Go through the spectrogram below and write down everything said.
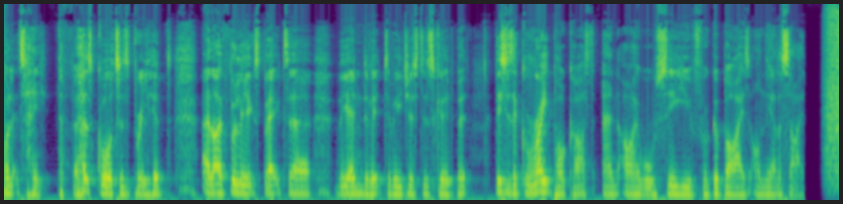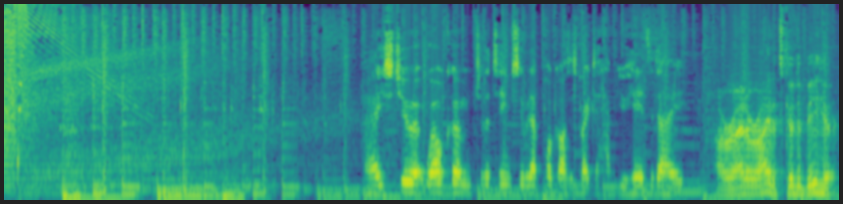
or let's say the first quarter is brilliant, and I fully expect uh, the end of it to be just as good. But this is a great podcast, and I will see you for goodbyes on the other side. Hey, Stuart, welcome to the Team Superdad podcast. It's great to have you here today. All right, all right. It's good to be here.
